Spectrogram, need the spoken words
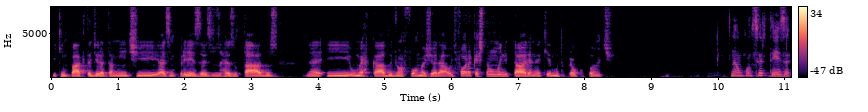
e que impacta diretamente as empresas, os resultados né, e o mercado de uma forma geral. E fora a questão humanitária, né, que é muito preocupante. Não, com certeza.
